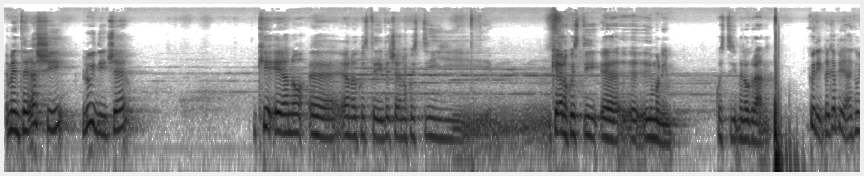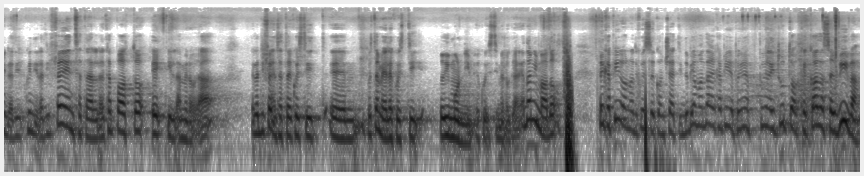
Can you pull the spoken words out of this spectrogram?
Mentre Rashi lui dice che erano, eh, erano questi, invece erano questi, che erano questi eh, rimonim, questi melograni. Quindi per capire anche quindi la, quindi la differenza tra il cappotto e il menorah la differenza tra questi, eh, questa mela e questi rimonim e questi melograni. Ad ogni modo, per capire uno di questi concetti dobbiamo andare a capire prima, prima di tutto che cosa serviva,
